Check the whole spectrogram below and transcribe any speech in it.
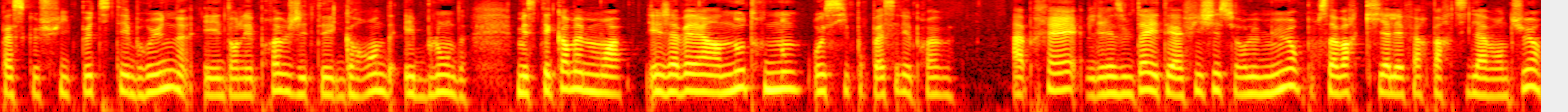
parce que je suis petite et brune, et dans l'épreuve, j'étais grande et blonde. Mais c'était quand même moi. Et j'avais un autre nom aussi pour passer l'épreuve. Après, les résultats étaient affichés sur le mur pour savoir qui allait faire partie de l'aventure.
